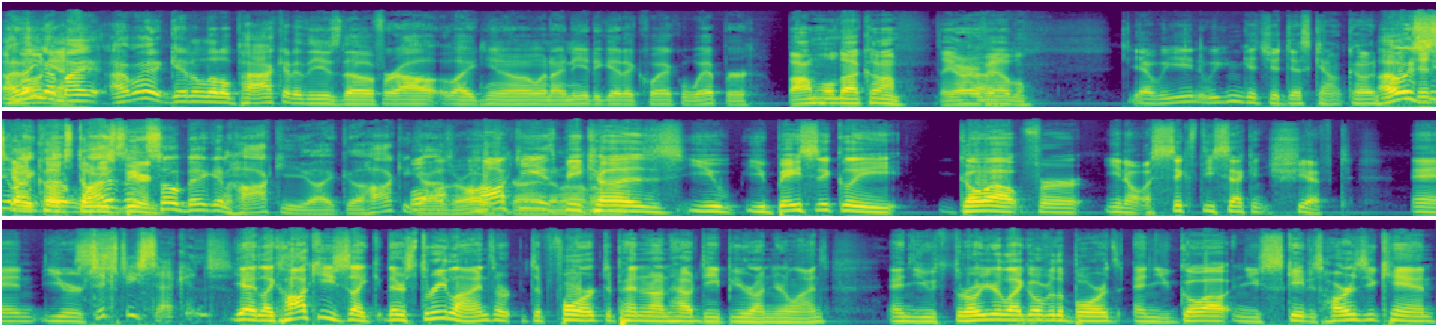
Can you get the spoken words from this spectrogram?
I think I Ammonia. might I might get a little packet of these though for out like you know when I need to get a quick whipper. Bombhole.com. They are Yeah. available. Yeah, we we can get you a discount code. I always see Discount like code the, why is beard. it so big in hockey? Like the hockey guys are always hockey is grinding on it. because you you basically go out for you know a 60 second shift and you're 60 seconds? yeah like hockey's like there's three lines or four depending on how deep you run your lines and you throw your leg over the boards and you go out and you skate as hard as you can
